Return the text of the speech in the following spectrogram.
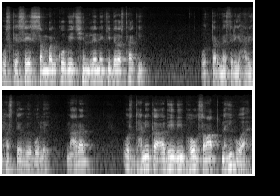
उसके शेष संबल को भी छीन लेने की व्यवस्था की। उत्तर में श्री हरि हँसते हुए बोले, नारद, उस धनी का अभी भी भोग समाप्त नहीं हुआ है।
